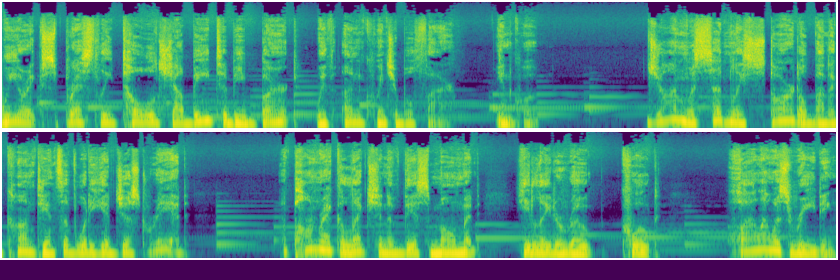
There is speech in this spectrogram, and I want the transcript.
we are expressly told shall be to be burnt with unquenchable fire. End quote. John was suddenly startled by the contents of what he had just read. Upon recollection of this moment, he later wrote, quote, While I was reading,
